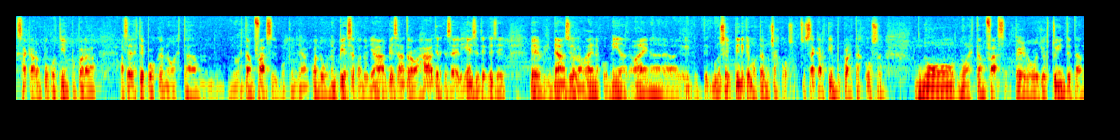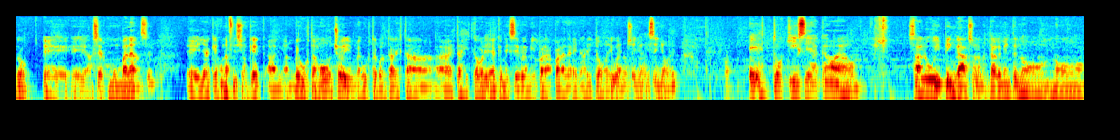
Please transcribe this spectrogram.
sacar un poco tiempo para hacer este podcast no es tan, no es tan fácil, porque ya cuando uno empieza, cuando ya empiezas a trabajar, tienes que hacer diligencia, tienes que hacer el gimnasio, la vaina, comida, la vaina, eh, uno se tiene que montar muchas cosas. Entonces sacar tiempo para estas cosas no, no es tan fácil, pero yo estoy intentando eh, eh, hacer como un balance. eh, ya que es una afición que a, mí me gusta mucho y me gusta contar esta, estas historias, ya que me sirve a mí para, para drenar y todo. Y bueno, señoras y señores, esto aquí se ha acabado. Salud y pingazo, lamentablemente no, no,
